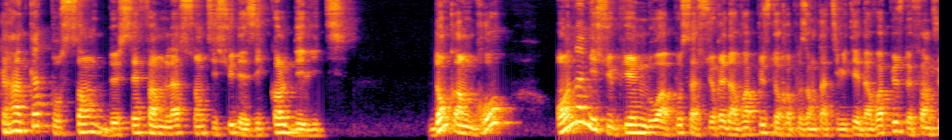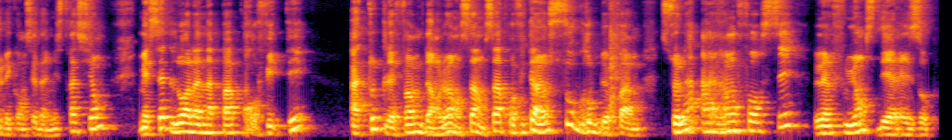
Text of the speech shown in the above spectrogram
44% de ces femmes-là sont issues des écoles d'élite. Donc, en gros, on a mis sur pied une loi pour s'assurer d'avoir plus de représentativité, d'avoir plus de femmes sur les conseils d'administration, mais cette loi-là n'a pas profité à toutes les femmes dans leur ensemble. Ça a profité à un sous-groupe de femmes. Cela a renforcé l'influence des réseaux.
